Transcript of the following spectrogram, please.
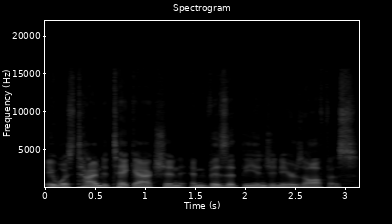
it was time to take action and visit the engineer's office.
